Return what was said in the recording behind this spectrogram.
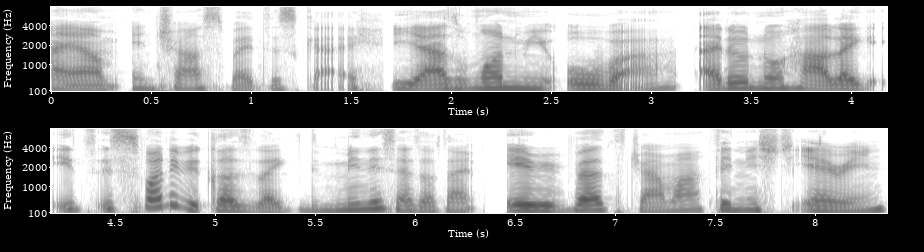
I am entranced by this guy. He has won me over. I don't know how. Like it's it's funny because like the mini sense of time, a rebirth drama finished airing.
